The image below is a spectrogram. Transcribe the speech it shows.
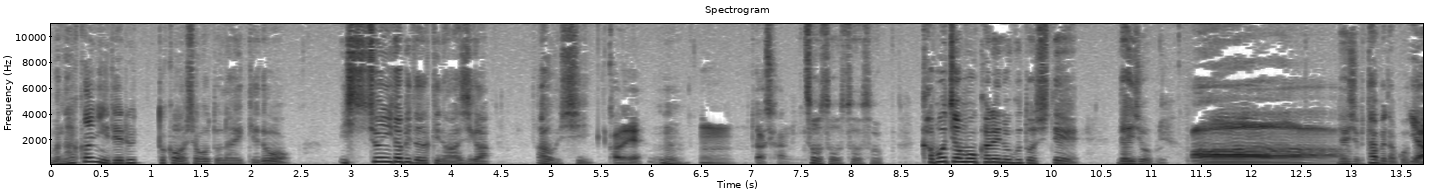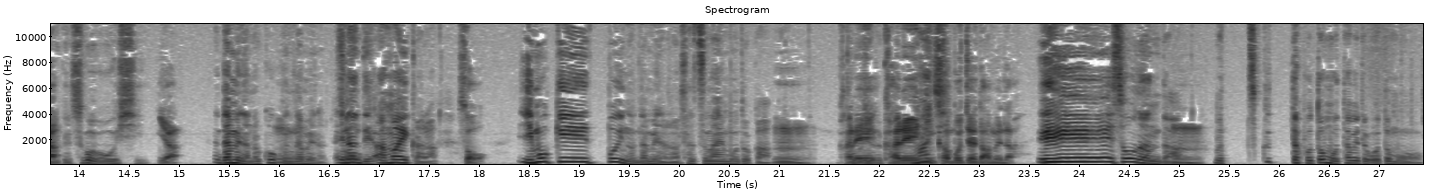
まあ、中に入れるとかはしたことないけど一緒に食べた時の味が合うし。カレうん。ーうん確かに。そうそうそうそう。かぼちゃもカレーの具として大丈夫。ああ大丈夫。食べたことあるけどすごい美味しい。いや。ダメなの？コウ君ダメなの、うんえなんで？甘いから？そ芋系っぽいのダメなの？さつまいもとか。ううんカレーカレーにかぼちゃダメだ。えー、そうなんだ、うん。まあ、作ったことも食べたことも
